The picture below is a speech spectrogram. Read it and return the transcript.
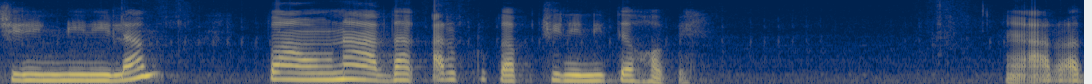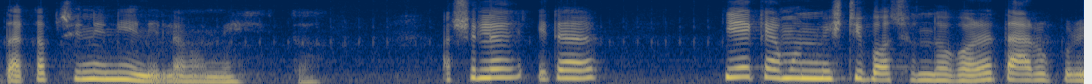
চিনি নিয়ে নিলাম। তো আমার আধা, আর একটু কাপ চিনি নিতে হবে। হ্যাঁ আর আধা কাপ চিনি নিয়ে নিলাম আমি। তো আসলে এটা কে কেমন মিষ্টি পছন্দ করে তার উপরে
